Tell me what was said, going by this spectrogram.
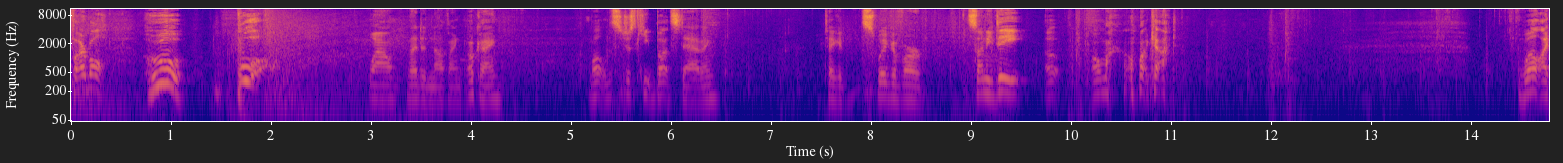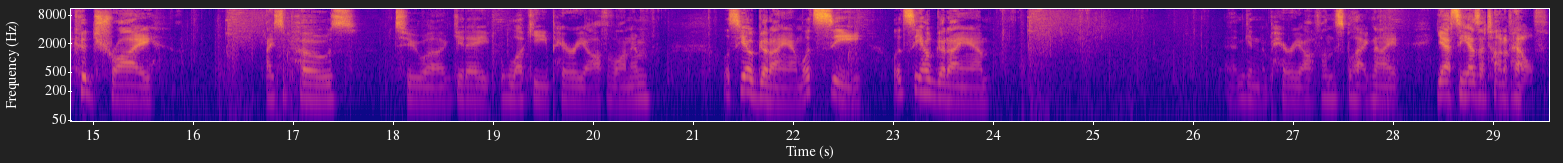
Fireball! Ooh! Wow, that did nothing. Okay. Well, let's just keep butt stabbing. Take a swig of our Sunny D. Oh, oh my, oh my god. Well, I could try, I suppose, to uh, get a lucky parry off on him. Let's see how good I am. Let's see. Let's see how good I am. And getting a parry off on this Black Knight. Yes, he has a ton of health.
